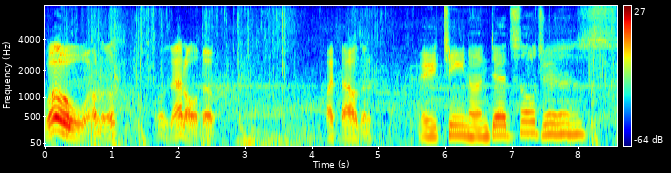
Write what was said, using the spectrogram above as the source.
whoa! I don't know. What was that all about? 5,000. Eighteen undead soldiers.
